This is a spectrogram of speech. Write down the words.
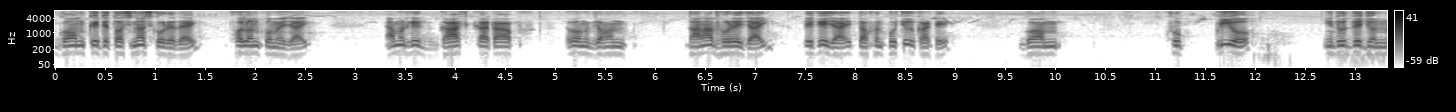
গম কেটে তছনছ করে দেয়, ফলন কমে যায়। এমনকি গাছ কাটা এবং যখন দানা ধরে যায়, পেকে যায়, তখন প্রচুর কাটে। গম খুব প্রিয় ইঁদুরদের জন্য।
